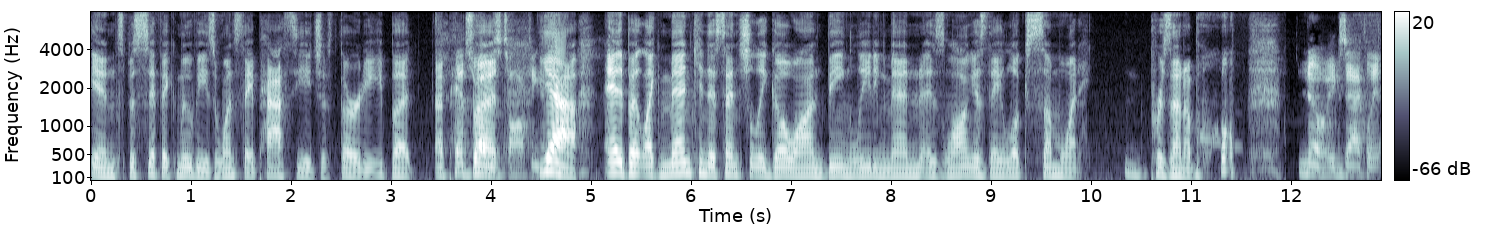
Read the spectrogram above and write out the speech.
in specific movies once they pass the age of thirty. But uh, That's but what I was talking about. yeah, and, but like men can essentially go on being leading men as long as they look somewhat presentable. No, exactly.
